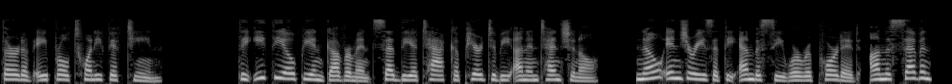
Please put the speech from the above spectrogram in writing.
3 April 2015. The Ethiopian government said the attack appeared to be unintentional. No injuries at the embassy were reported. On 7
